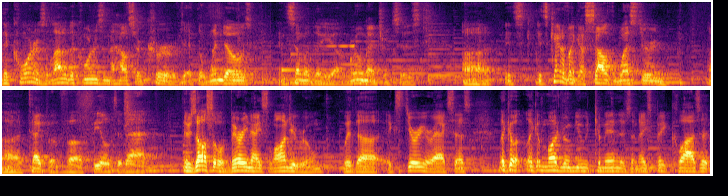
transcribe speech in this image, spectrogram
the corners. A lot of the corners in the house are curved at the windows and some of the uh, room entrances. Uh, it's, it's kind of like a southwestern uh, type of uh, feel to that. There's also a very nice laundry room with uh, exterior access. Like a, like a mudroom, you would come in, there's a nice big closet,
